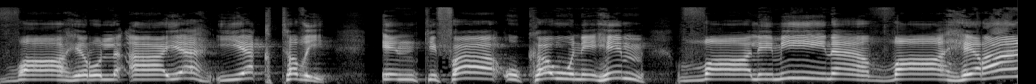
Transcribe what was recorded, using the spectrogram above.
ظاهر الآية يقتضي انتفاء كونهم ظالمين ظاهرا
